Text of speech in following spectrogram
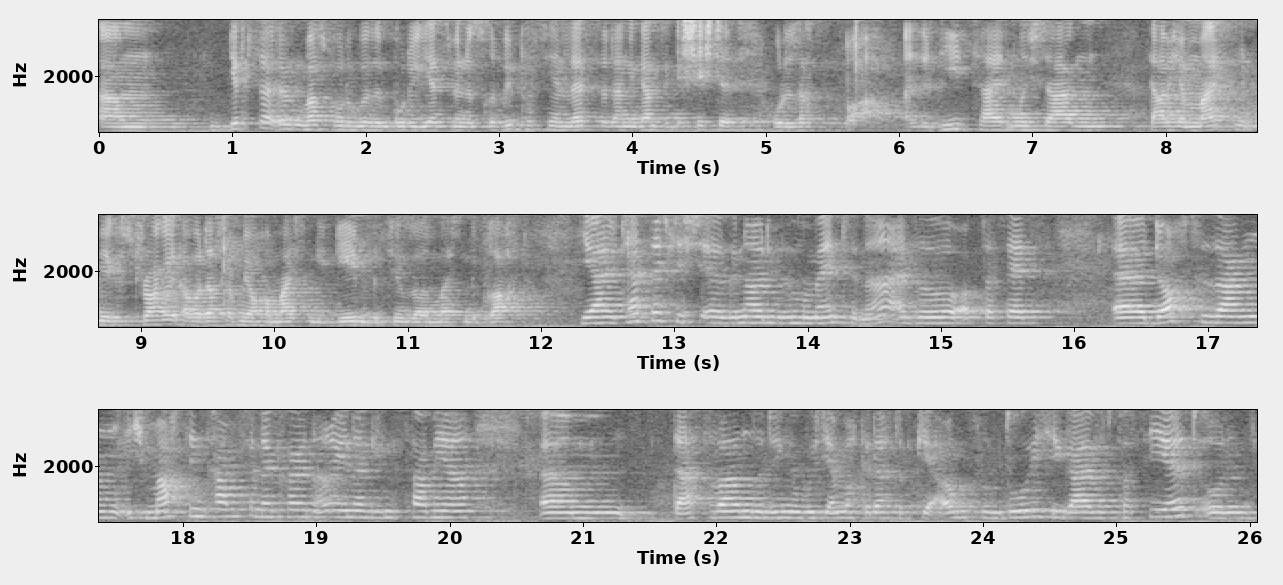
Ähm, Gibt es da irgendwas, wo du, wo du jetzt, wenn du es Revue passieren lässt, so deine ganze Geschichte, wo du sagst, boah, also die Zeit muss ich sagen, da habe ich am meisten mit mir gestruggelt, aber das hat mir auch am meisten gegeben, beziehungsweise am meisten gebracht? Ja, tatsächlich äh, genau diese Momente. Ne? Also ob das jetzt äh, doch zu sagen, ich mache den Kampf in der Köln Arena gegen Samia, ähm, das waren so Dinge, wo ich einfach gedacht habe, okay, Augen zu und durch, egal was passiert. Und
